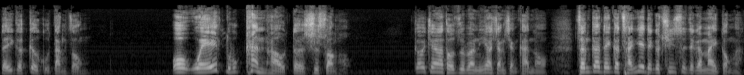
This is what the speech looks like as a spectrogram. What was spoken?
的一个个股当中，我唯独看好的是双红？各位亲爱的投资者，你要想想看哦，整个的一个产业的一个趋势，这个脉动啊。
